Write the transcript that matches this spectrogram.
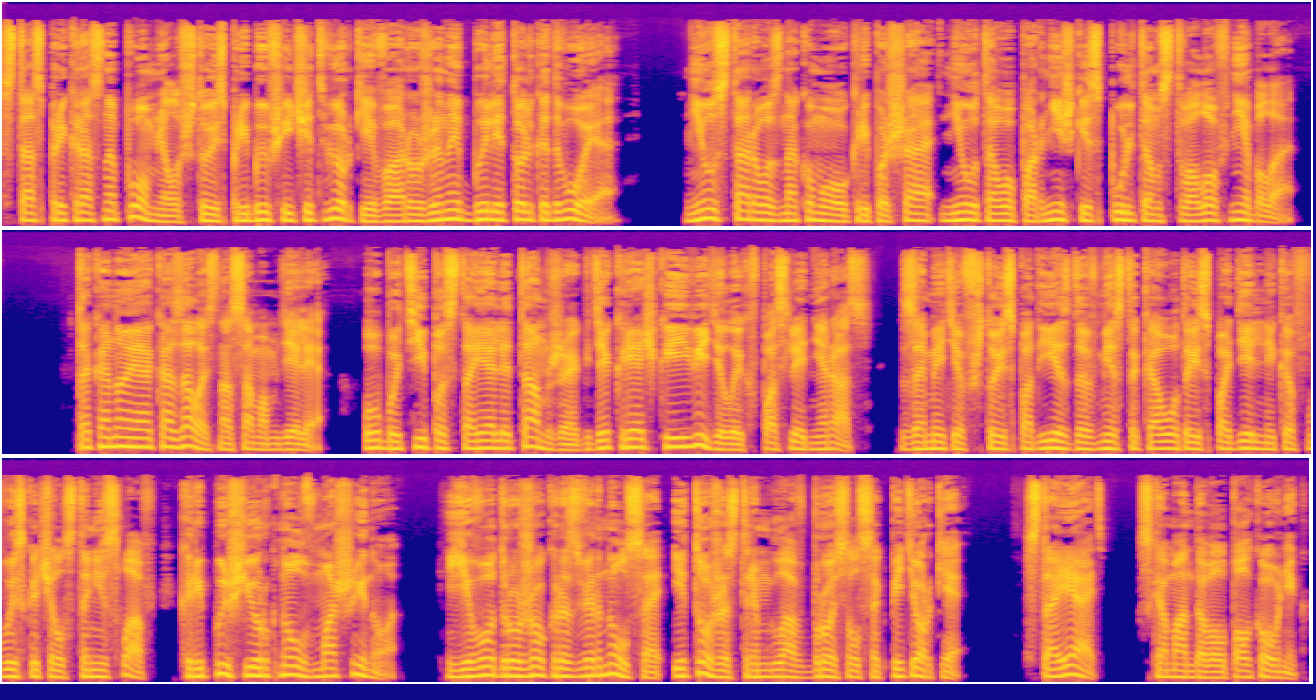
Стас прекрасно помнил, что из прибывшей четверки вооружены были только двое. Ни у старого знакомого крепыша, ни у того парнишки с пультом стволов не было. Так оно и оказалось на самом деле. Оба типа стояли там же, где Крячка и видел их в последний раз. Заметив, что из подъезда вместо кого-то из подельников выскочил Станислав, Крепыш юркнул в машину. Его дружок развернулся и тоже стремглав бросился к пятерке. «Стоять!» – скомандовал полковник.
